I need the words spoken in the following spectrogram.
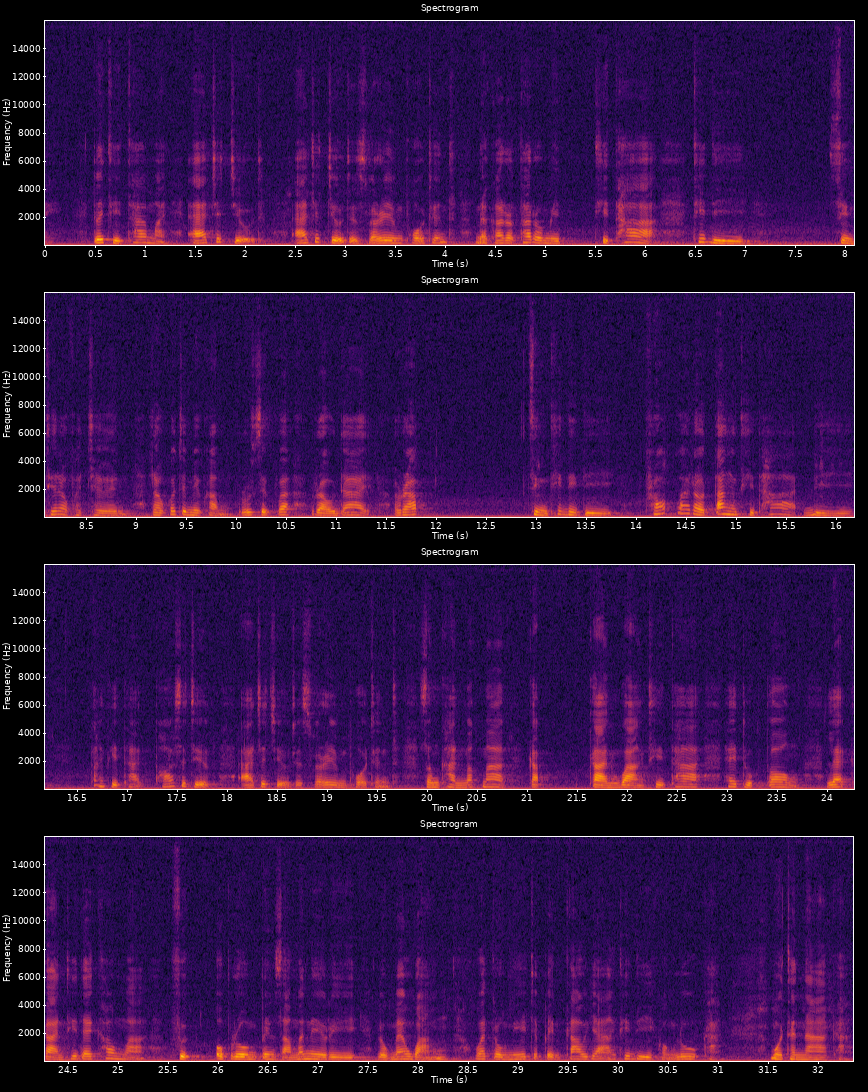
ด้วยทีท่าใหม่ attitude attitude is very important นะคะถ้าเรามีทีท่าที่ดีสิ่งที่เราเผชิญ เราก็จะมีความรู้สึกว่าเราได้รับสิ่งที่ดีๆ เพราะว่าเราตั้งทีท่าดี ตั้งทีท่า positive attitude is very important สำคัญมากๆ กับการวางทีท่าให้ถูกต้อง และการที่ได้เข้ามาฝึกอบรมเป็นสามเณรี หลวงแม่หวัง ว่าตรงนี้จะเป็นก้าวย่างที่ดีของลูกค่ะ โมทนาค่ะ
